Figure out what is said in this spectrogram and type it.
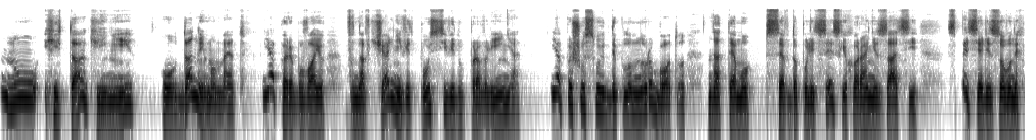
Ну, і так, і ні. У даний момент я перебуваю в навчальній відпустці від управління. Я пишу свою дипломну роботу на тему псевдополіцейських організацій, спеціалізованих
